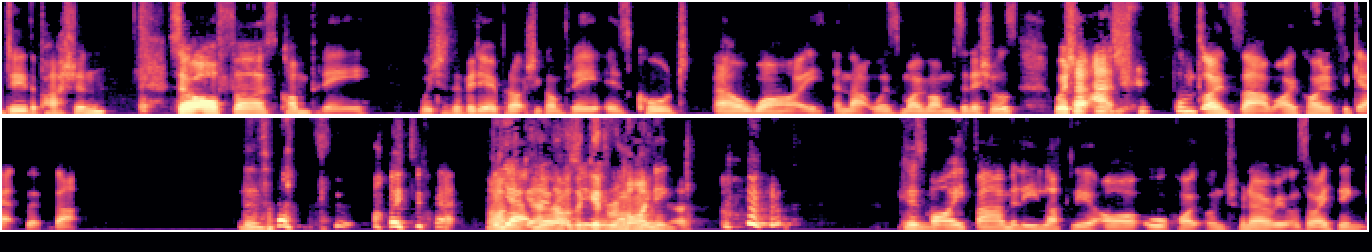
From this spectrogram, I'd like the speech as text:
do the passion so our first company which is a video production company is called ly and that was my mum's initials which i actually sometimes sam i kind of forget that that that that's, i forget I yeah forget, no that was a do, good I reminder. because my family luckily are all quite entrepreneurial so i think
